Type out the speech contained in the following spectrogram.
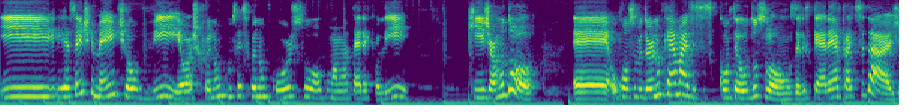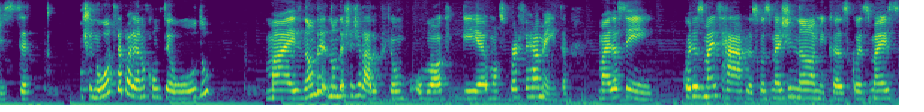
E recentemente eu vi, eu acho que foi num, não sei se foi num curso ou uma matéria que eu li, que já mudou. É, o consumidor não quer mais esses conteúdos longos, eles querem a praticidade. Você continua trabalhando conteúdo, mas não, de, não deixa de lado, porque o, o é uma super ferramenta. Mas assim, coisas mais rápidas, coisas mais dinâmicas, coisas mais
